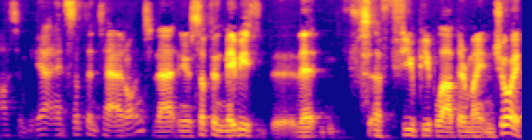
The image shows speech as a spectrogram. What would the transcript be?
Awesome. Yeah, and something to add on to that, you know, something maybe that a few people out there might enjoy.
